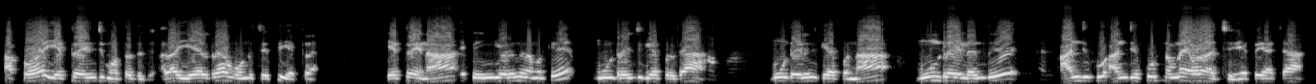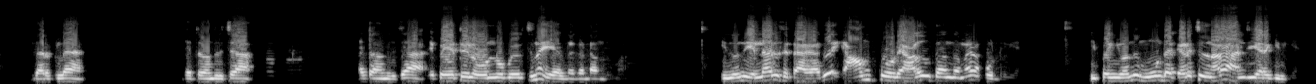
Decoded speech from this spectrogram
அப்போ எட்டரை இன்ச்சு மொத்தத்துக்கு. அதாவது ஏழரை ஒண்ணு சேர்த்து எட்டரை. எட்டரைனா இப்ப இங்க இருந்து நமக்கு மூன்றரை இன்ச்சு கேப் இருக்கா? மூன்றரை இன்ச்சு கேப்னா மூன்றரைல இருந்து அஞ்சு கூ- அஞ்சு கூட்டினோம்னா எவ்வளவு ஆச்சு? எட்டரை ஆச்சா? இந்த இருக்குல்ல எட்டரை வந்துருச்சா? ஆமா எட்டரை வந்துருச்சா? இப்ப எட்டரைல ஒண்ணு போயிருச்சுன்னா ஏழரை கரெக்டா வந்துருமா? இது வந்து எல்லாரும் செட் ஆகாது. ஆம்புடைய அளவுக்கு தகுந்த மாதிரி நான் போட்டிருக்கேன். இப்ப இங்க வந்து மூன்றரை கிடைச்சதுனால அஞ்சு இறக்கிருக்கேன்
